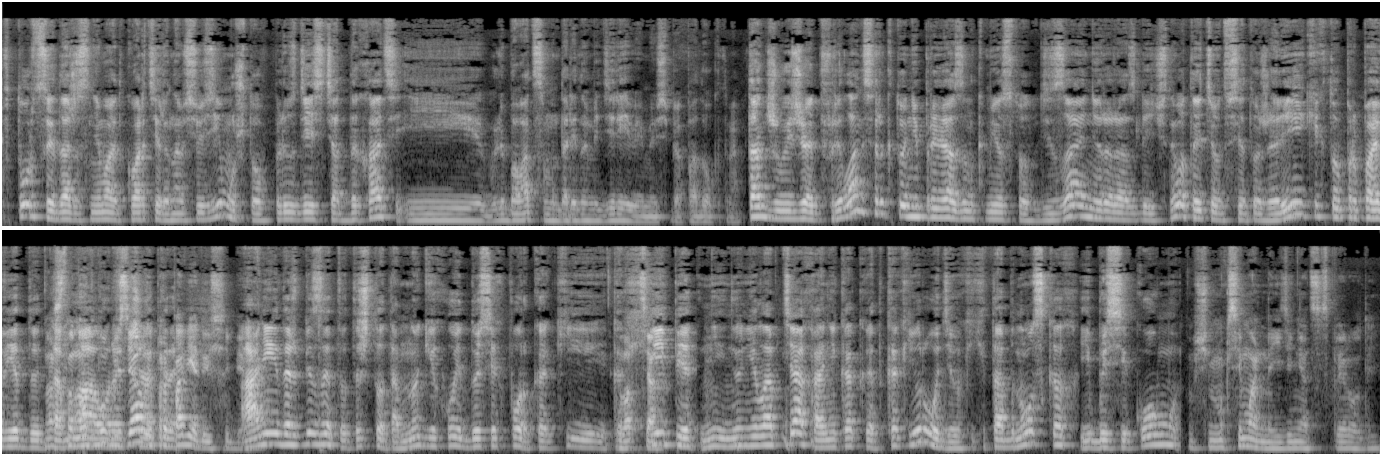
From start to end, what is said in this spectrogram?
В Турции даже снимают квартиры на всю зиму, чтобы плюс 10 отдыхать и любоваться мандариновыми деревьями у себя под окнами. Также уезжают фрилансеры, кто не привязан к месту, дизайнеры различные. Вот эти вот все тоже рейки, кто проповедует. Ну а там что, ноутбук аура, взял и чакры. проповедуй себе. А они даже без этого, ты что, там многие ходят до сих пор, какие, как лаптях. хиппи, не, ну не лаптях, а они как это, как юродивы, в каких-то обносках и босиком. В общем, максимально единяться с природой.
